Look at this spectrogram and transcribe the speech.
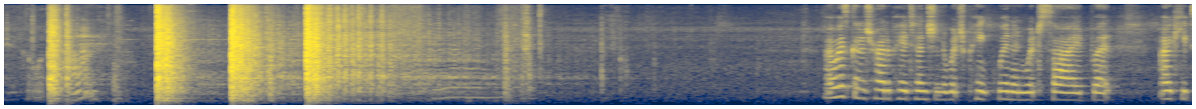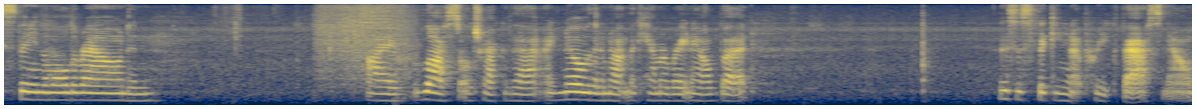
Okay, go with that. Was going to try to pay attention to which pink went in which side, but I keep spinning the mold around and I've lost all track of that. I know that I'm not in the camera right now, but this is thickening up pretty fast now.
